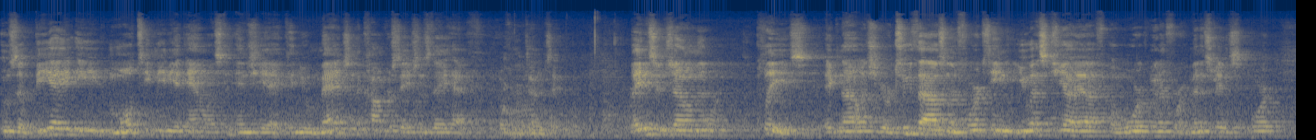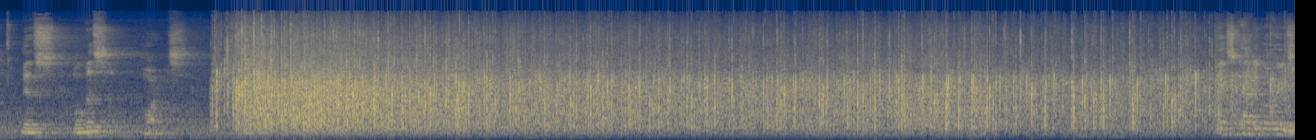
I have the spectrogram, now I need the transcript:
who's a BAE multimedia analyst at NGA. Can you imagine the conversations they have over the dinner table? Ladies and gentlemen, please acknowledge your 2014 USGIF Award winner for administrative support, Ms. Melissa Martz. next category is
